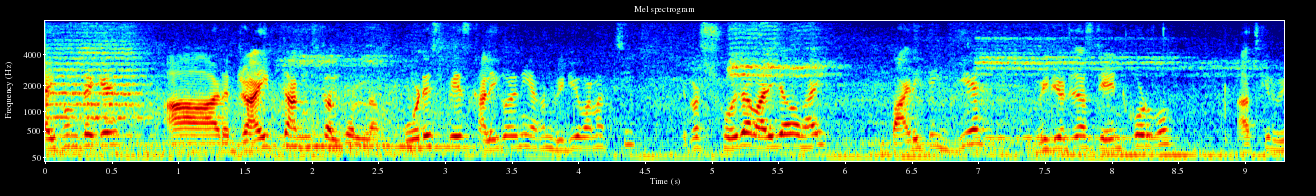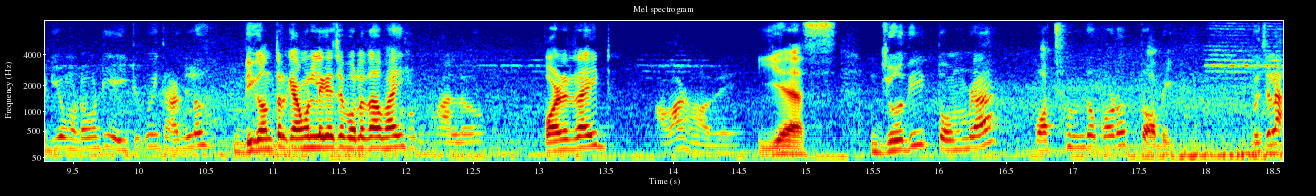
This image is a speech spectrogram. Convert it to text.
আইফোন থেকে, আর ড্রাইভটা আনইনস্টল করলাম। বোর্ডে স্পেস খালি করে নিয়ে এখন ভিডিও বানাচ্ছি। এবার সোজা বাড়ি যাব ভাই, বাড়িতে গিয়ে ভিডিওটা জাস্ট এন্ড করব। আজকের ভিডিও মোটামুটি এইটুকুই থাকল। দিগন্তর কেমন লেগেছে বলে দাও ভাই? ভালো। পরের রাইড আবার হবে। ইয়েস যদি তোমরা পছন্দ করো তবেই। বুঝলা?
